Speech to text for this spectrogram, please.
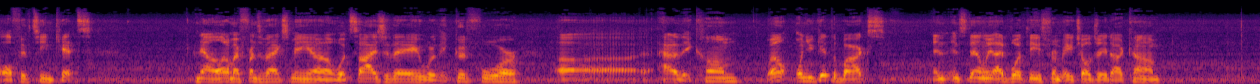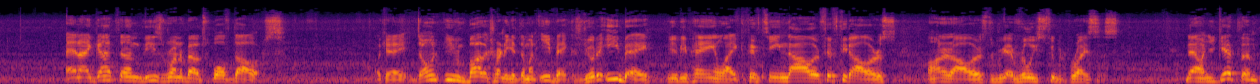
all 15 kits. Now, a lot of my friends have asked me uh, what size are they, what are they good for, uh, how do they come. Well, when you get the box, and incidentally, I bought these from HLJ.com, and I got them. These run about twelve dollars. Okay, don't even bother trying to get them on eBay because if you go to eBay, you're gonna be paying like fifteen dollars, fifty dollars, hundred dollars. They have really stupid prices. Now, when you get them,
